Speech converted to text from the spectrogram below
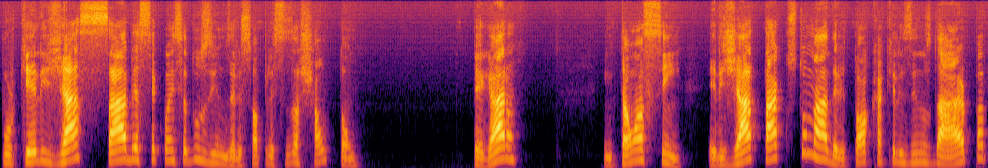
Porque ele já sabe a sequência dos hinos, ele só precisa achar o tom. Pegaram? Então, assim, ele já está acostumado, ele toca aqueles hinos da harpa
